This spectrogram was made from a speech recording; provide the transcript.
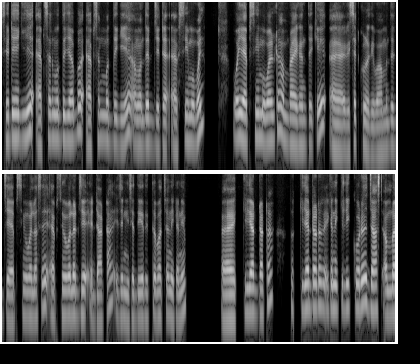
সেটিং এ গিয়ে অ্যাপসের মধ্যে যাব। অ্যাপসের মধ্যে গিয়ে আমাদের যেটা এফসি মোবাইল ওই এফসি মোবাইলটা আমরা এখান থেকে রিসেট করে দিব। আমাদের যে এফসি মোবাইল আছে এফসি মোবাইলের যে ডাটা এই যে নিচে দিয়ে দেখতে পাচ্ছেন এখানে ক্লিয়ার ডাটা তো ক্লিয়ার ডাটার এখানে ক্লিক করে জাস্ট আমরা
